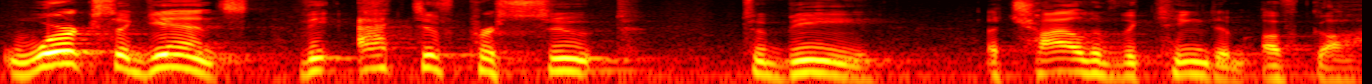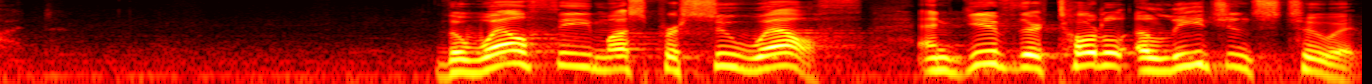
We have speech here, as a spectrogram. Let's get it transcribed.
works against the active pursuit to be a child of the kingdom of God. The wealthy must pursue wealth and give their total allegiance to it.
